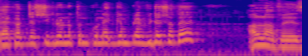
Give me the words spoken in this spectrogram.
দেখা হচ্ছে শীঘ্র নতুন কোন এক গেম প্লে ভিডিওর সাথে। আল্লাহ হাফেজ।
